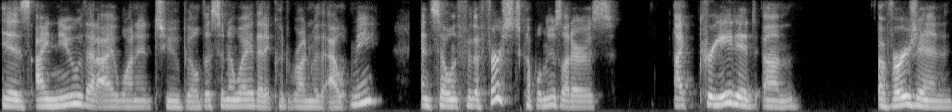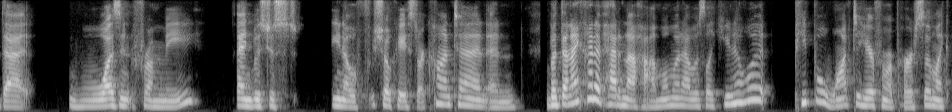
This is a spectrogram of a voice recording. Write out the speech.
is I knew that I wanted to build this in a way that it could run without me. And so for the first couple newsletters, I created um, a version that wasn't from me and was just, you know, showcased our content. And, but then I kind of had an aha moment. I was like, you know what? People want to hear from a person. Like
